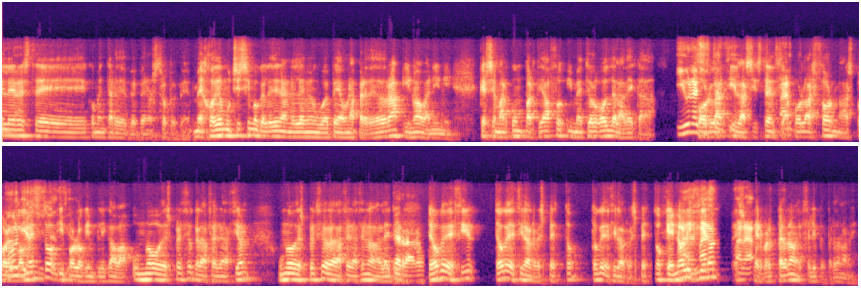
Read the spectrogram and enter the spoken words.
tremenda. leer este comentario de Pepe, nuestro Pepe. Me jodió muchísimo que le dieran el MVP a una perdedora y no a Vanini, que se marcó un partidazo y metió el gol de la década. Y una Por la, asistencia. y la asistencia, por las formas, por el momento y por lo que implicaba. Un nuevo desprecio que la federación, un nuevo desprecio de la federación Atleti. Qué raro. Tengo que decir, tengo que decir al respecto, tengo que decir al respecto, que no le hicieron. para- Perdóname, Felipe, perdóname.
